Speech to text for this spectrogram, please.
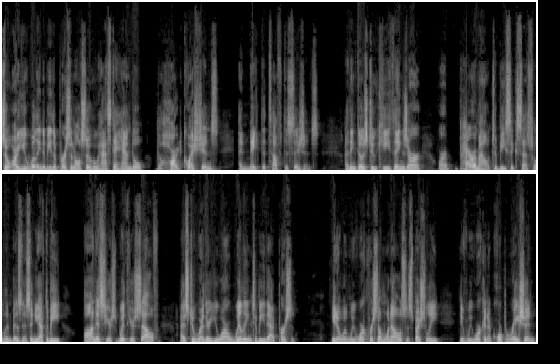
So are you willing to be the person also who has to handle the hard questions and make the tough decisions? I think those two key things are are paramount to be successful in business. And you have to be honest with yourself as to whether you are willing to be that person. You know, when we work for someone else, especially if we work in a corporation,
